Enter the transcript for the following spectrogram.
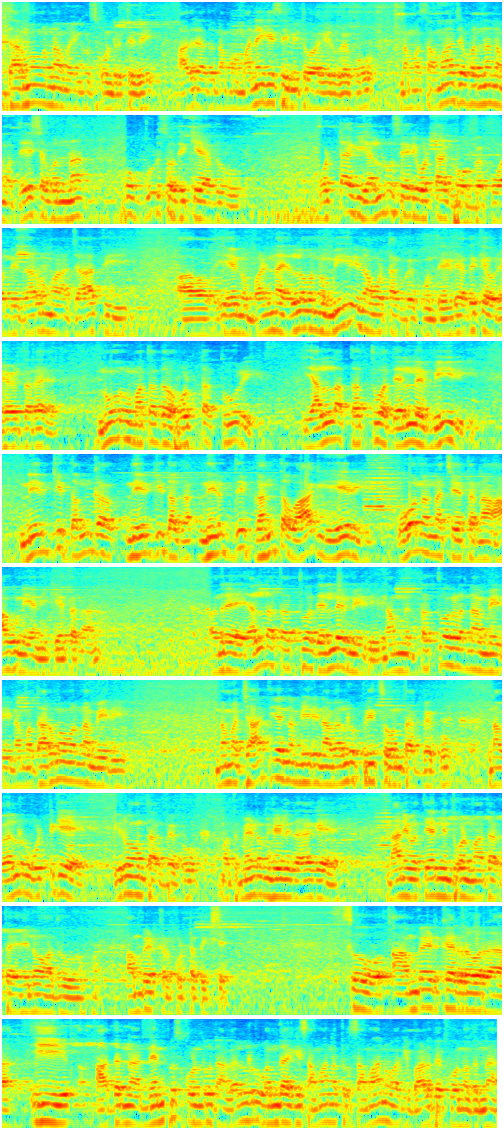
ಧರ್ಮವನ್ನು ಮೈಗೂಡಿಸ್ಕೊಂಡಿರ್ತೀವಿ, ಆದರೆ ಅದು ನಮ್ಮ ಮನೆಗೆ ಸೀಮಿತವಾಗಿರಬೇಕು. ನಮ್ಮ ಸಮಾಜವನ್ನು, ನಮ್ಮ ದೇಶವನ್ನು ಒಗ್ಗೂಡಿಸೋದಕ್ಕೆ ಅದು ಒಟ್ಟಾಗಿ ಎಲ್ಲರೂ ಸೇರಿ ಒಟ್ಟಾಗಿ ಹೋಗಬೇಕು. ಅಲ್ಲಿ ಧರ್ಮ, ಜಾತಿ ಏನು ಬಣ್ಣ ಎಲ್ಲವನ್ನು ಮೀರಿ ನಾವು ಒಟ್ಟಾಗಬೇಕು ಅಂತ ಹೇಳಿ ಅದಕ್ಕೆ ಅವ್ರು ಹೇಳ್ತಾರೆ, ನೂರು ಮತದ ಹೊಟ್ಟ ತೂರಿ, ಎಲ್ಲ ತತ್ವದೆಲ್ಲೆ ಮೀರಿ ನಿರ್ಗಿದಂಕ ನಿರ್ಗಿದ ನಿರ್ದಿಗಂತವಾಗಿ ಏರಿ, ಓ ನನ್ನ ಚೇತನ ಆಗುನಿಯ ನಿಕೇತನ ಅಂದರೆ ಎಲ್ಲ ತತ್ವದೆಲ್ಲೇ ಮೀರಿ, ನಮ್ಮ ತತ್ವಗಳನ್ನು ಮೀರಿ, ನಮ್ಮ ಧರ್ಮವನ್ನು ಮೀರಿ, ನಮ್ಮ ಜಾತಿಯನ್ನು ಮೀರಿ ನಾವೆಲ್ಲರೂ ಪ್ರೀತಿಸುವಂತಾಗಬೇಕು, ನಾವೆಲ್ಲರೂ ಒಟ್ಟಿಗೆ ಇರುವಂತಾಗಬೇಕು. ಮತ್ತು ಮೇಡಮ್ ಹೇಳಿದ ಹಾಗೆ, ನಾನಿವತ್ತೇನು ನಿಂತ್ಕೊಂಡು ಮಾತಾಡ್ತಾ ಇದ್ದೀನೋ ಅದು ಅಂಬೇಡ್ಕರ್ ಕೊಟ್ಟ ಭಿಕ್ಷೆ. ಸೊ ಅಂಬೇಡ್ಕರ್ ಅವರ ಈ, ಅದನ್ನು ನೆನಪಿಸ್ಕೊಂಡು ನಾವೆಲ್ಲರೂ ಒಂದಾಗಿ ಸಮಾನತ್ರ ಸಮಾನವಾಗಿ ಬಾಳಬೇಕು ಅನ್ನೋದನ್ನು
